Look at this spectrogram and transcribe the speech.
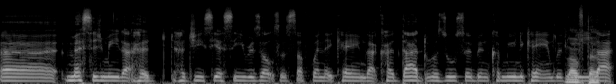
uh messaged me that her her gcse results and stuff when they came like her dad was also been communicating with Love me that. like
